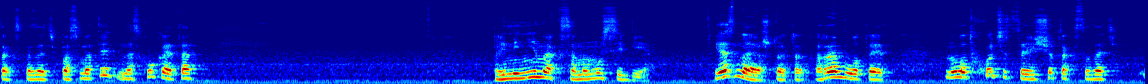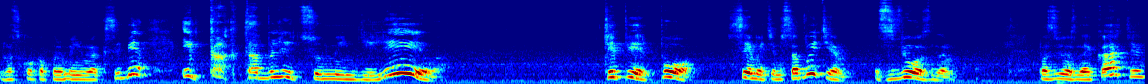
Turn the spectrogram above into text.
так сказать, посмотреть, насколько это применимо к самому себе. Я знаю, что это работает, но вот хочется еще, так сказать, насколько применимо к себе. И как таблицу Менделеева теперь по всем этим событиям звездным по звездной карте,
